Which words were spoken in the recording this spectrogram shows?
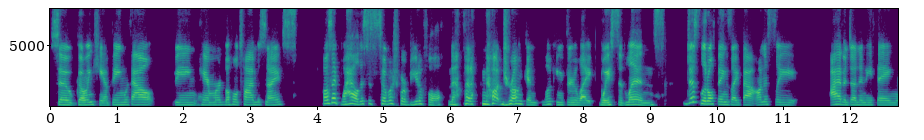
So going camping without being hammered the whole time was nice. I was like, wow, this is so much more beautiful now that I'm not drunk and looking through like wasted lens. Just little things like that. Honestly, I haven't done anything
